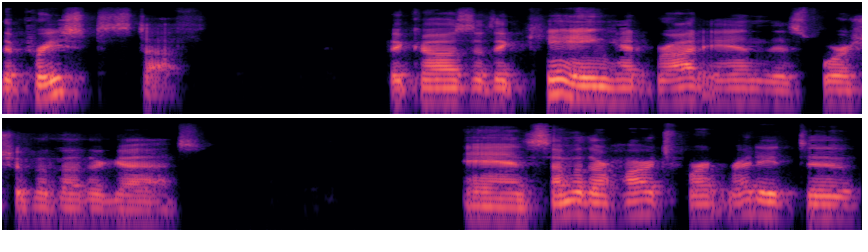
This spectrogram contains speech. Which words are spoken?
the priest stuff because of the king had brought in this worship of other gods. And some of their hearts weren't ready to,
